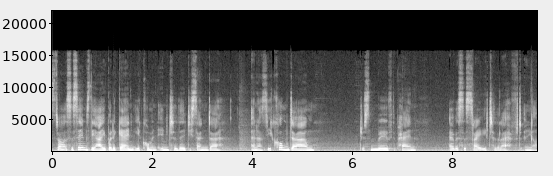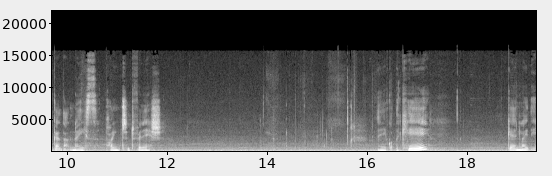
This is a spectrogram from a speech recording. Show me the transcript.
starts the same as the I, but again, you're coming into the descender. And as you come down, just move the pen ever so slightly to the left and you'll get that nice pointed finish. And you've got the K, again like the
